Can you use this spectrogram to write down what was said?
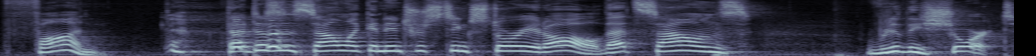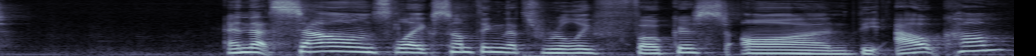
fun. That doesn't sound like an interesting story at all. That sounds really short. And that sounds like something that's really focused on the outcome.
